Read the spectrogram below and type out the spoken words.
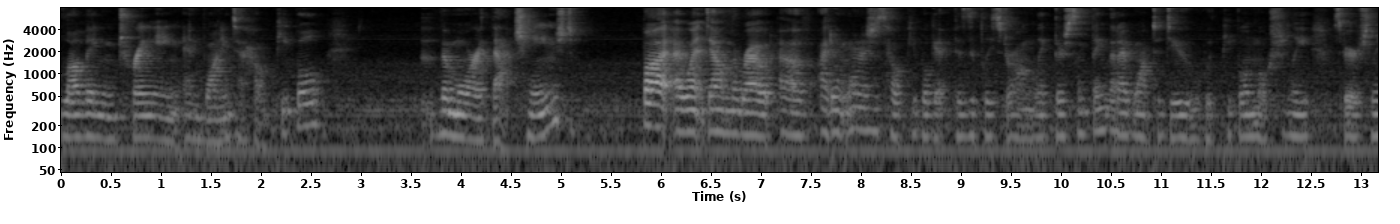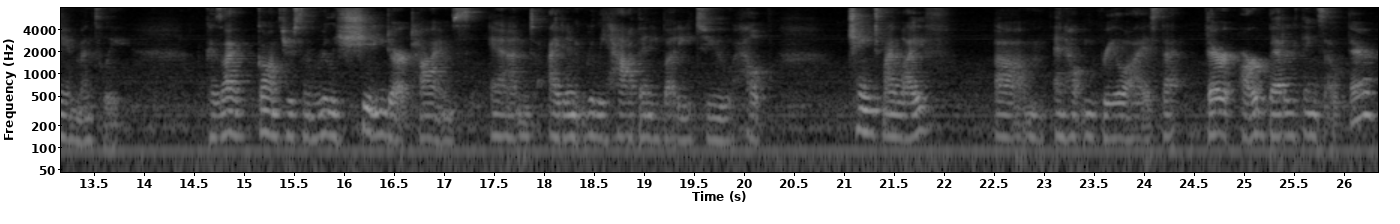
loving training and wanting to help people, the more that changed. But I went down the route of I don't want to just help people get physically strong. Like there's something that I want to do with people emotionally, spiritually, and mentally. Because I've gone through some really shitty dark times and I didn't really have anybody to help change my life um, and help me realize that there are better things out there.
